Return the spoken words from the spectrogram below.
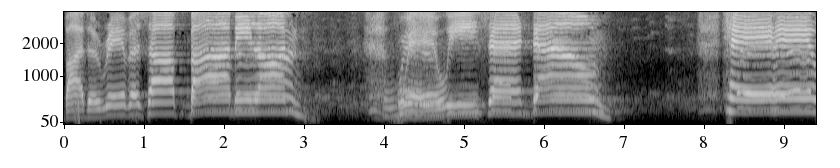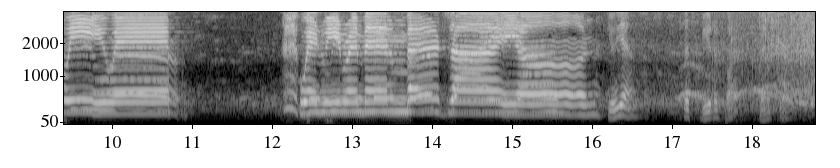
By the rivers of Babylon, where we sat down, hey, we wept when we remembered Zion. You yeah, that's beautiful. Thank you.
